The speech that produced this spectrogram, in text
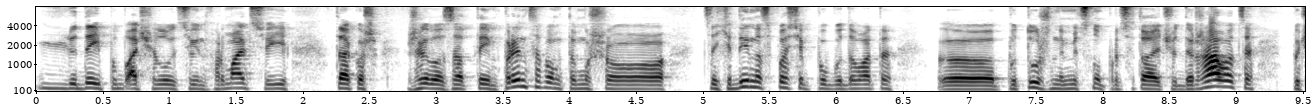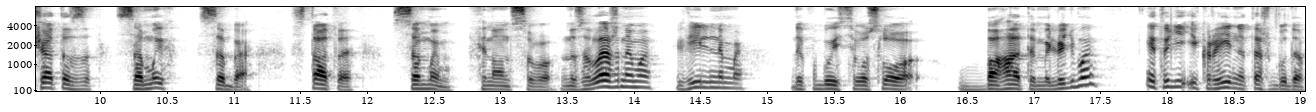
людей побачили цю інформацію і також жили за тим принципом, тому що це єдиний спосіб побудувати е, потужну, міцну процвітаючу державу це почати з самих себе, стати самим фінансово незалежними, вільними, не побоюсь цього слова, багатими людьми. І тоді і країна теж буде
